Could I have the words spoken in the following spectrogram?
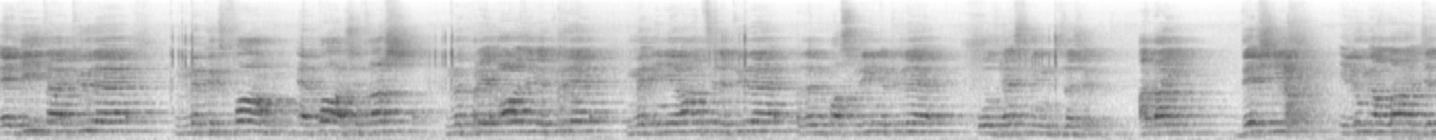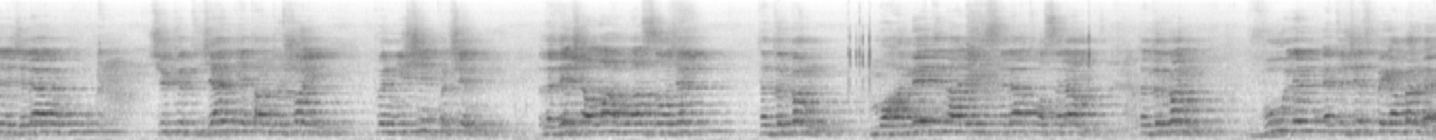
elita e tyre me këtë famë e parë që thashë, me prejardhjen e tyre, me injorancën e tyre dhe me pasurinë e tyre udhëhiqnin çdo gjë. Andaj deshi i lumi Allahu xhelle xhelaluhu që këtë gjendje ta ndryshojë për njëqind përqind dhe deshi Allahu azza wa xhell, Të dërgon Muhamedin alejhi selatu o selam, të dërgon vulën e të gjithë pejgamberëve,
